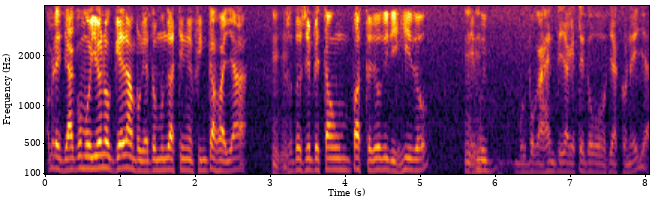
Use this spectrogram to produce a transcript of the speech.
Hombre, ya como yo no quedan, porque todo el mundo las tiene en fincas allá. Nosotros siempre estamos un pastoreo dirigido, hay muy, muy poca gente ya que esté todos los días con ella.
